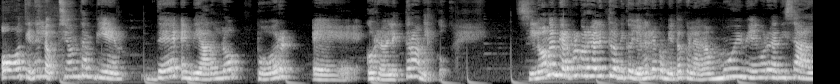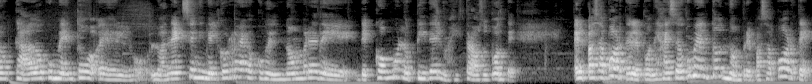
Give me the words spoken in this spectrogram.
o tienes la opción también de enviarlo por eh, correo electrónico. Si lo van a enviar por correo electrónico, yo les recomiendo que lo hagan muy bien organizado, cada documento eh, lo, anexen en el correo con el nombre de, de, cómo lo pide el magistrado. Suponte, el pasaporte, le pones a ese documento nombre pasaporte,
